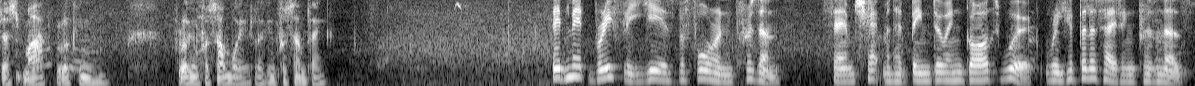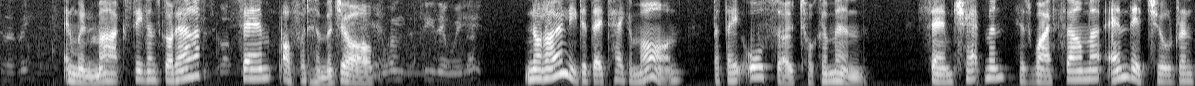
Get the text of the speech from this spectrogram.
just Mark looking, looking for some way, looking for something. They'd met briefly years before in prison. Sam Chapman had been doing God's work, rehabilitating prisoners. And when Mark Stevens got out, Sam offered him a job. Not only did they take him on, but they also took him in. Sam Chapman, his wife Thelma, and their children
